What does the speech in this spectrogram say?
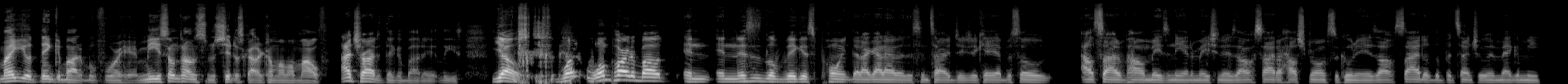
Mikey will think about it before here. Me, sometimes some shit just gotta come out my mouth. I try to think about it at least. Yo, one one part about and and this is the biggest point that I got out of this entire JJK episode. Outside of how amazing the animation is, outside of how strong Sukuna is, outside of the potential in Megami,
